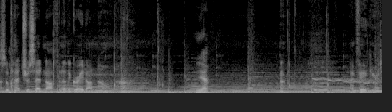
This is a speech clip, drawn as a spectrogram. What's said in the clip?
So Petra's heading off into the great unknown, huh? Yeah. I figured.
